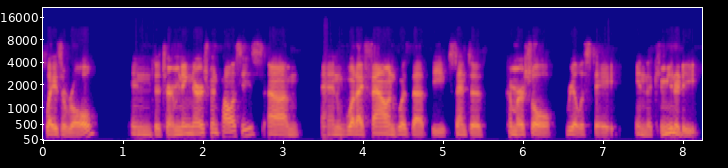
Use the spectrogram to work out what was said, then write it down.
plays a role in determining nourishment policies. Um, and what I found was that the extent of commercial real estate in the community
